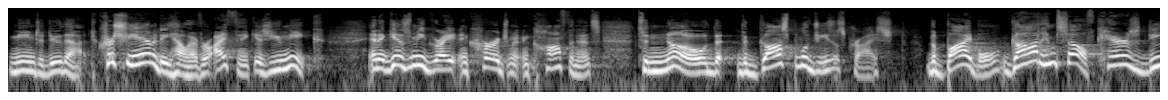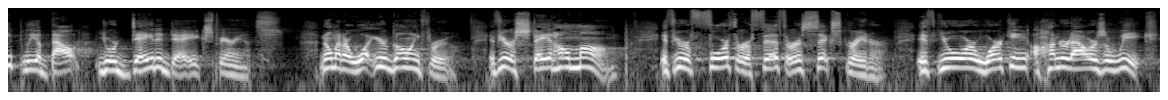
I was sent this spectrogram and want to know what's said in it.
mean to do that. Christianity, however, I think is unique. And it gives me great encouragement and confidence to know that the gospel of Jesus Christ, the Bible, God Himself cares deeply about your day to day experience. No matter what you're going through, if you're a stay at home mom, if you're a fourth or a fifth or a sixth grader, if you're working 100 hours a week,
